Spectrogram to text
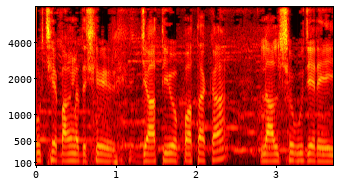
উঠছে বাংলাদেশের জাতীয় পতাকা। লাল সবুজের এই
